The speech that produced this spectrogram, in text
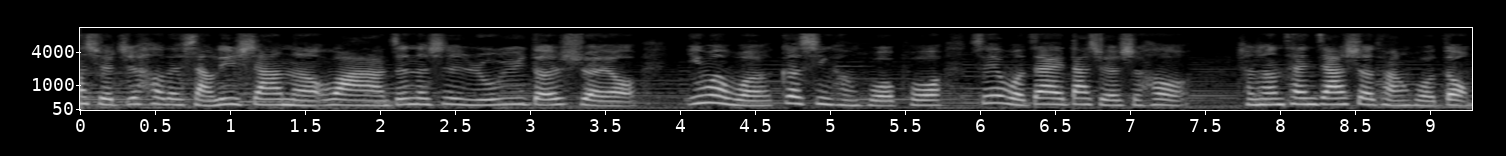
大学之后的小丽莎呢，哇，真的是如鱼得水哦。因为我个性很活泼，所以我在大学的时候常常参加社团活动。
